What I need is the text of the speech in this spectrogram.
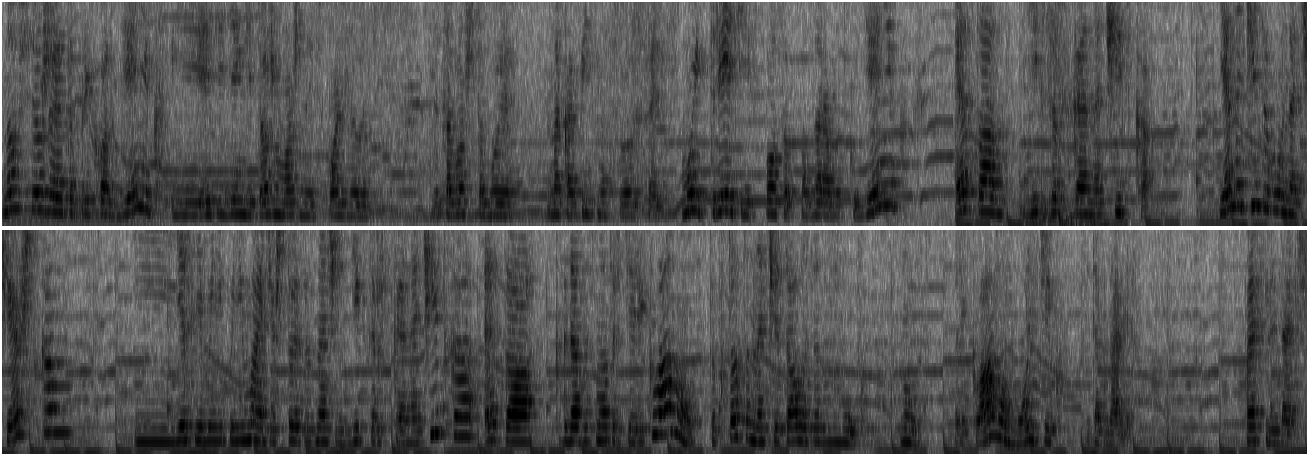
но все же это приход денег, и эти деньги тоже можно использовать для того, чтобы накопить на свою цель. Мой третий способ по заработку денег – это дикторская начитка – я начитываю на чешском, и если вы не понимаете, что это значит дикторская начитка, это когда вы смотрите рекламу, то кто-то начитал этот звук. Ну, рекламу, мультик и так далее. Поехали дальше.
